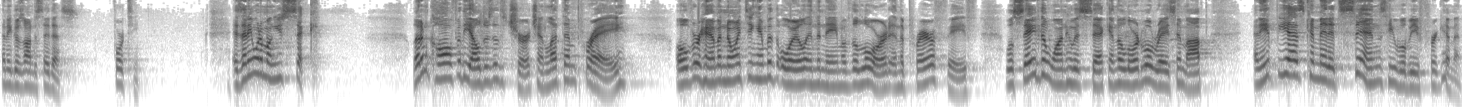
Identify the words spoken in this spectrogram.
Then he goes on to say this 14. Is anyone among you sick? Let him call for the elders of the church and let them pray over him, anointing him with oil in the name of the Lord. And the prayer of faith will save the one who is sick, and the Lord will raise him up. And if he has committed sins, he will be forgiven.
